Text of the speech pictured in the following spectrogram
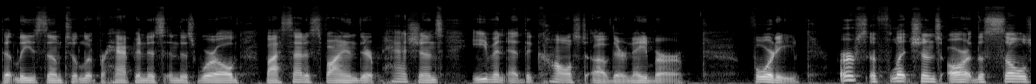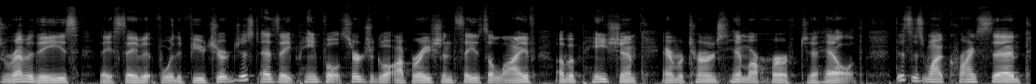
that leads them to look for happiness in this world by satisfying their passions even at the cost of their neighbor. 40. Earth's afflictions are the soul's remedies. They save it for the future, just as a painful surgical operation saves the life of a patient and returns him or her to health. This is why Christ said,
